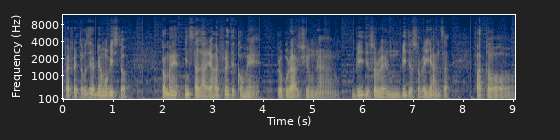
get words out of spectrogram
Perfetto così abbiamo visto come installare Alfred come procurarci una videosorve un videosorveglianza fatto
